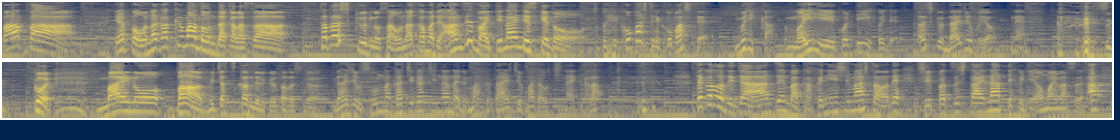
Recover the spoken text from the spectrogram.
パパ！やっぱお腹くまドンだからさただしくんのさ、お腹まで安全バー行ってないんですけど、ちょっとへこばしてへこばして。無理か。まあいいこれでいいこれで。ただしくん大丈夫よ。ね。すっごい。前のバーめっちゃ掴んでるけど、ただしくん。大丈夫。そんなガチガチにならないで、まだ大丈夫。まだ落ちないから。ってことで、じゃあ安全バー確認しましたので、出発したいなってふうに思います。あ、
